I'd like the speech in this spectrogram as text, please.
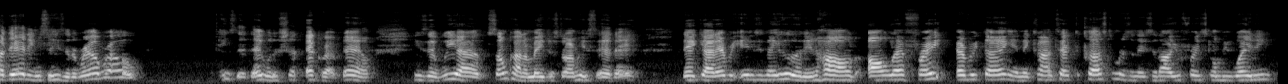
My dad even said he's at the railroad. He said they would have shut that crap down. He said we had some kind of major storm. He said they they got every engine they could and hauled all that freight, everything, and they contacted customers and they said all your freight's gonna be waiting.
